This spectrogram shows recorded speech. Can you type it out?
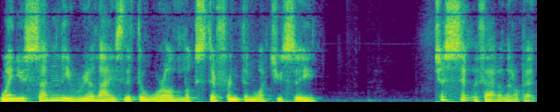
When you suddenly realize that the world looks different than what you see just sit with that a little bit.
